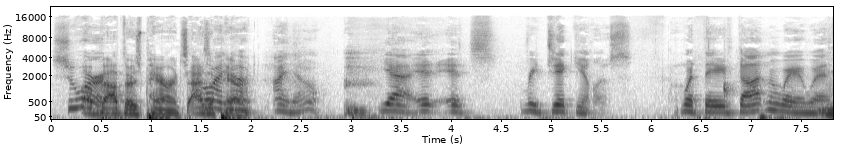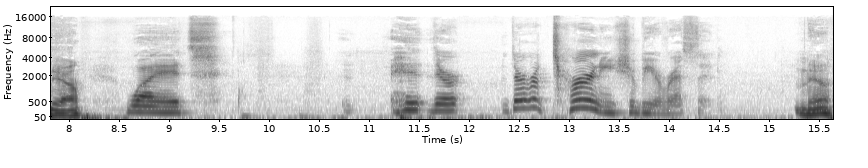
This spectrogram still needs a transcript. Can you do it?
sure. about those parents as Oh, a I know. parent. I know. yeah, it, it's ridiculous what they've gotten away with. Yeah. What hi- their their attorney should be arrested. Yeah.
